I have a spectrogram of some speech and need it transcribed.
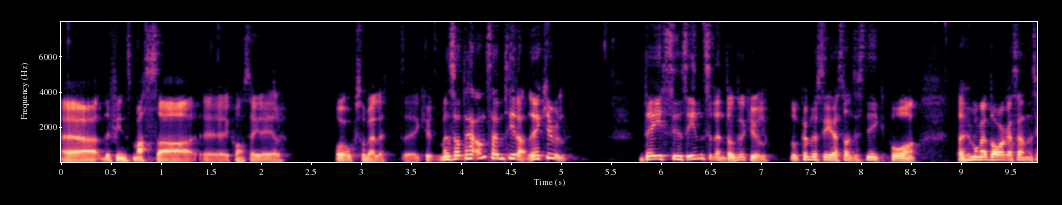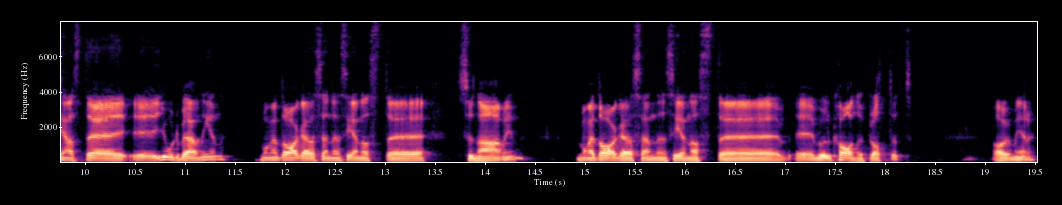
Eh, det finns massa eh, konstiga grejer. Och också väldigt eh, kul. Men så att hans hemsida, den är kul. Days since incident är också kul. Då kan du se statistik på så här, hur många dagar sedan den senaste eh, jordbävningen. Hur många dagar sedan den senaste eh, tsunamin. Många dagar sedan den senaste eh, vulkanutbrottet. Vad har vi mer?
